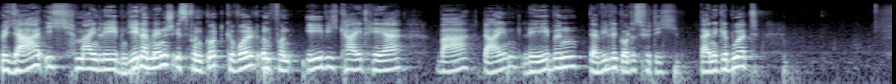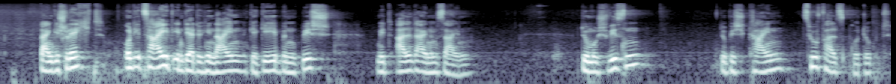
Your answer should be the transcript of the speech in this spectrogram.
Bejahe ich mein Leben? Jeder Mensch ist von Gott gewollt und von Ewigkeit her war dein Leben der Wille Gottes für dich deine Geburt, dein Geschlecht und die Zeit, in der du hineingegeben bist mit all deinem Sein. Du musst wissen, du bist kein Zufallsprodukt.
